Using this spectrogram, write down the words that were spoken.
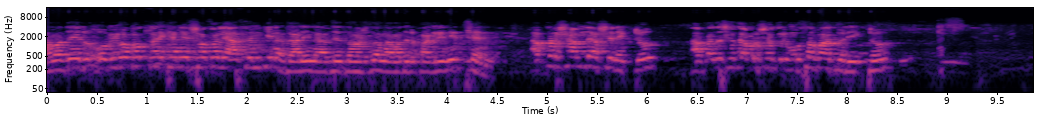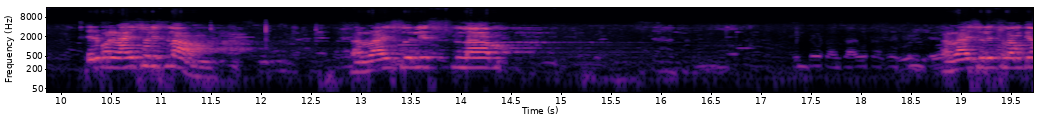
আমাদের অভিভাবকরা এখানে সকলে আছেন কিনা জানি না, যে দশজন আমাদের পাগড়ি নিচ্ছেন। আপনারা সামনে আসেন একটু। আপনাদের সাথে আমরা সকলে মুসাফা করি একটু। এরপরে রাইসুল ইসলাম। রাইসুল ইসলাম রাইসুল ইসলামকে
